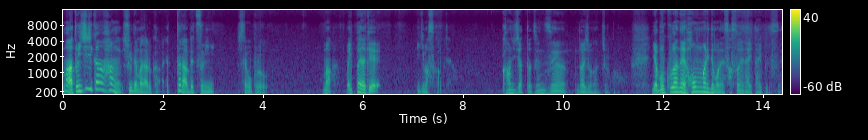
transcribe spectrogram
まああと1時間半終電まであるか、やったら別に下心、まあ、まあ、一杯だけ行きますか、みたいな感じやったら全然大丈夫になんちゃうかな。いや、僕はね、ほんまにでもね、誘えないタイプですね。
